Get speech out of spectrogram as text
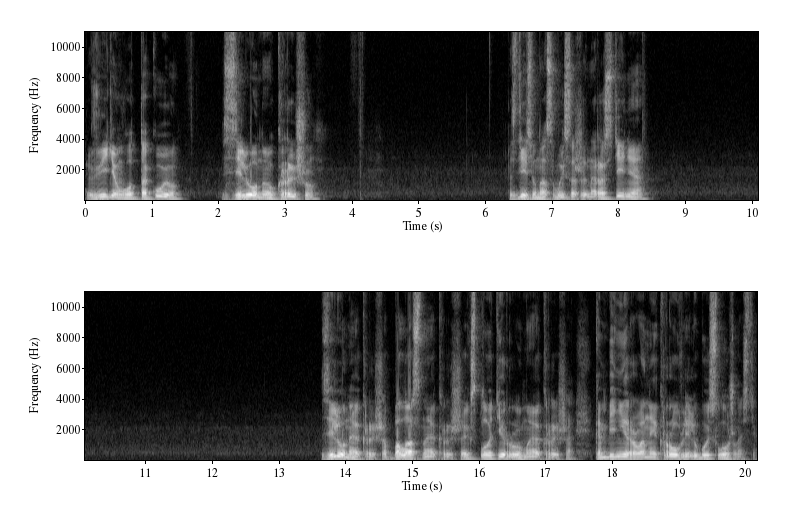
видим вот такую зеленую крышу Здесь у нас высажены растения. Зеленая крыша, балластная крыша, эксплуатируемая крыша, комбинированные кровли любой сложности.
